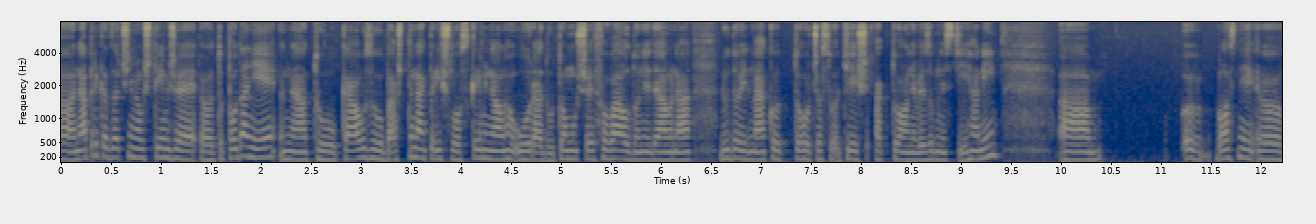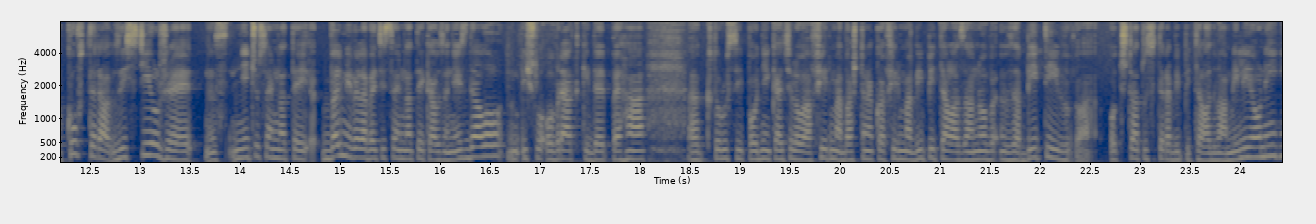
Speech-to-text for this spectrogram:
Napríklad začneme už tým, že e, to podanie na tú kauzu Baštenák prišlo z kriminálneho úradu. Tomu šéfoval donedávna Ľudovít Máko, toho času tiež aktuálne väzobne stíhaný vlastne e, KUF teda zistil, že niečo sa im na tej, veľmi veľa vecí sa im na tej kauze nezdalo. Išlo o vrátky DPH, e, ktorú si podnikateľová firma, Baštanáková firma vypýtala za, nové, za byty, od štátu si teda vypýtala 2 milióny.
